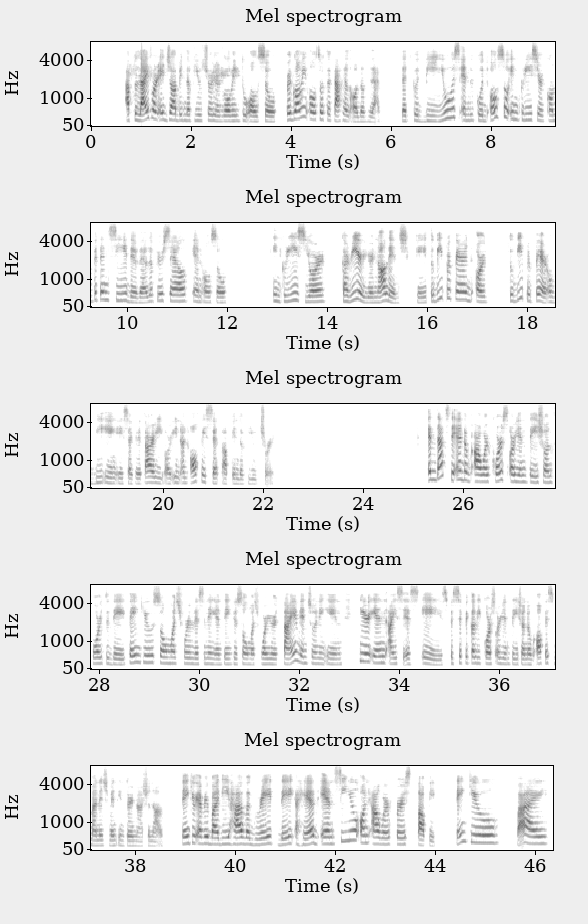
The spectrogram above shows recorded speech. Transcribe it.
apply for a job in the future, you're going to also, we're going also to tackle all of that. That could be used and could also increase your competency, develop yourself, and also increase your career, your knowledge, okay? To be prepared or to be prepared of being a secretary or in an office setup in the future. And that's the end of our course orientation for today. Thank you so much for listening and thank you so much for your time in tuning in here in ICSA, specifically course orientation of Office Management International. Thank you everybody. Have a great day ahead and see you on our first topic. Thank you. Bye.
